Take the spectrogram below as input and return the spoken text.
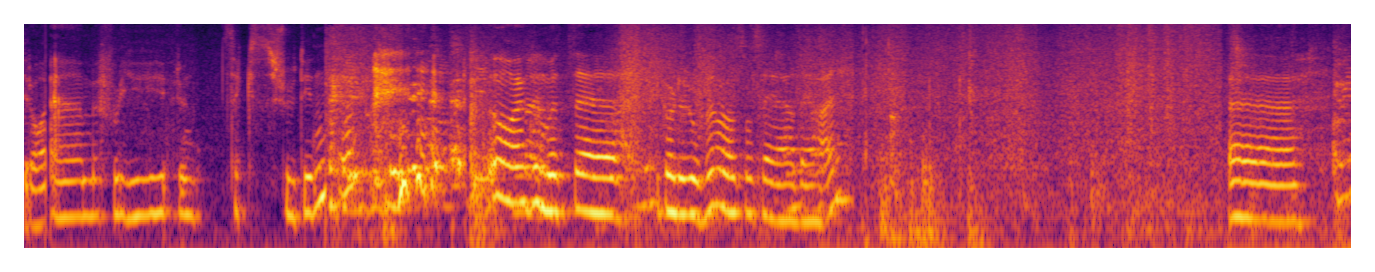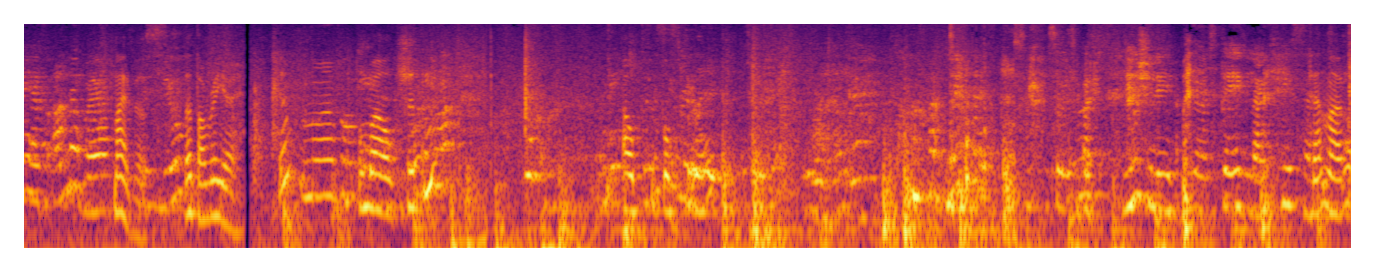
drar eh, med fly rundt 6-7-tiden. Nå har jeg kommet eh, i garderoben, og så ser jeg det her. Uh, nervøs. Dette blir gøy. Ja, nå har jeg fått på meg outfiten. Outfit of today. Den er hos.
